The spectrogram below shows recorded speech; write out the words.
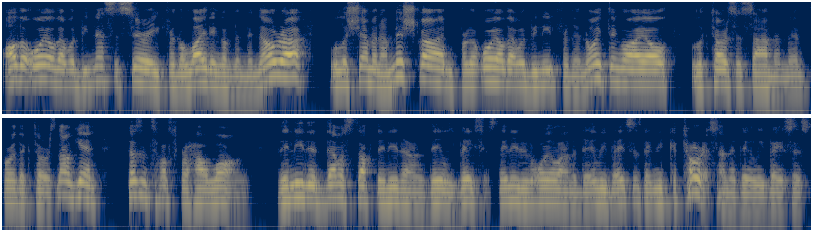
all the oil that would be necessary for the lighting of the menorah ulashem and and for the oil that would be needed for the anointing oil, ulaktaris samim, and for the ktaris. Now again, it doesn't tell us for how long. They needed that was stuff they needed on a daily basis. They needed oil on a daily basis. They need katoris on a daily basis.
